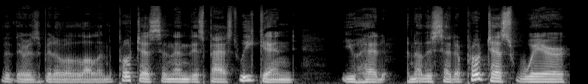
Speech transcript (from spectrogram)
that there was a bit of a lull in the protests. And then this past weekend, you had another set of protests where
